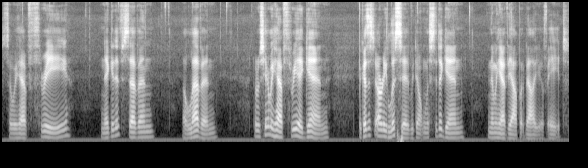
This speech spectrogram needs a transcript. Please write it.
So we have 3, negative 7, 11. Notice here we have 3 again. Because it's already listed, we don't list it again. And then we have the output value of 8.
